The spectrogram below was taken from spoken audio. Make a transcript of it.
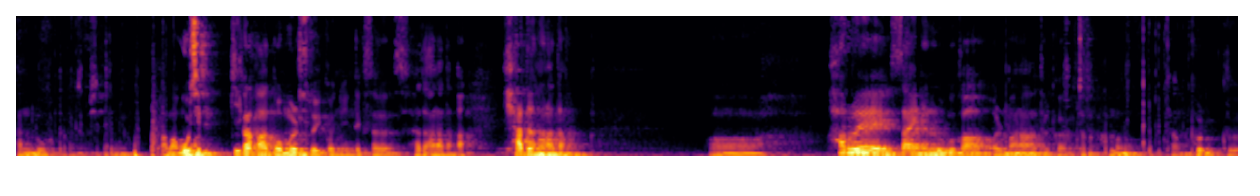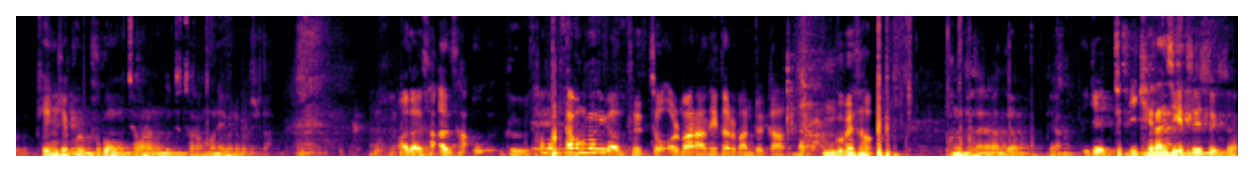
한 로그당 잠시만요. 아마 50기가가 넘을 수도 있거든요. 인덱스 shard 하나당. 아 shard 하나당. 어, 하루에 쌓이는 로그가 얼마나 될까요? 잠깐 한번 그 비행기에 골프공 채워넣는 문제처럼 한번 해결해 봅시다. 아나 아, 사, 그 3억 3억 명이면 도대체 얼마나 데이터를 만들까 궁금해서 방금 계산해봤는데요. 그냥 이게 즉이 계산식이 틀릴 수 있어요.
